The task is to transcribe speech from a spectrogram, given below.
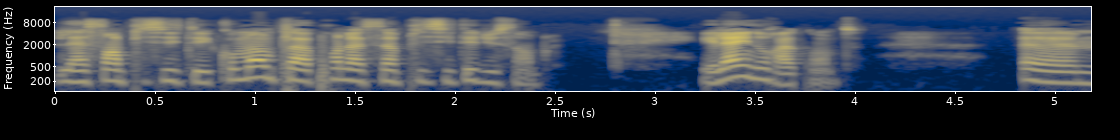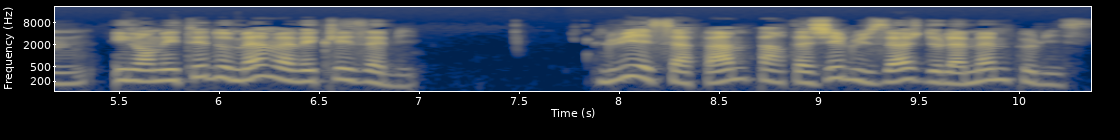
la simplicité. Comment on peut apprendre la simplicité du simple. Et là, il nous raconte. Euh, il en était de même avec les habits. Lui et sa femme partageaient l'usage de la même pelisse.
